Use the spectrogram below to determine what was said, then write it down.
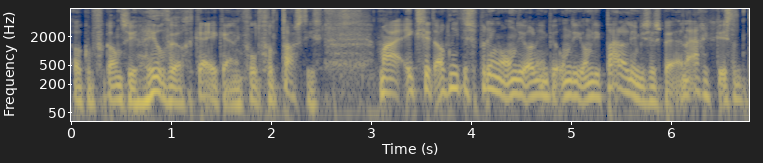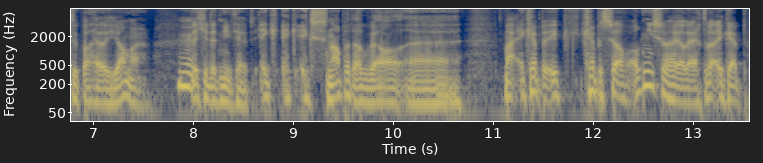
ook op vakantie heel veel gekeken. En ik vond het fantastisch. Maar ik zit ook niet te springen om die, Olympi om die, om die Paralympische Spelen. En eigenlijk is dat natuurlijk wel heel jammer dat je dat niet hebt. Ik, ik, ik snap het ook wel. eh, maar ik heb, ik, ik heb het zelf ook niet zo heel erg. Ik heb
